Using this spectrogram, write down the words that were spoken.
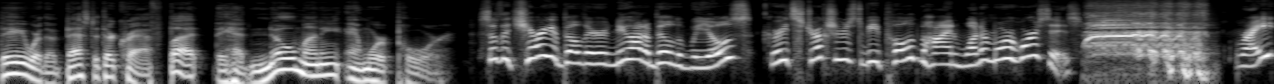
They were the best at their craft, but they had no money and were poor. So the chariot builder knew how to build wheels, great structures to be pulled behind one or more horses. right?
